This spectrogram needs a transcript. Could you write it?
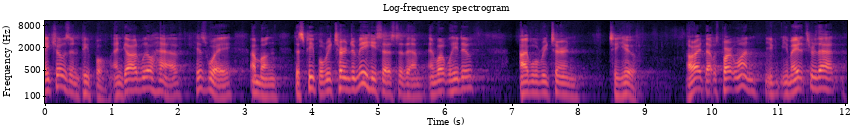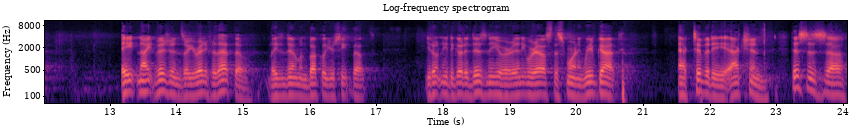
a chosen people, and God will have his way among this people. Return to me, he says to them. And what will he do? I will return to you. All right, that was part one. You, you made it through that. Eight night visions. Are you ready for that, though? Ladies and gentlemen, buckle your seatbelts. You don't need to go to Disney or anywhere else this morning. We've got activity, action. This is, uh,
